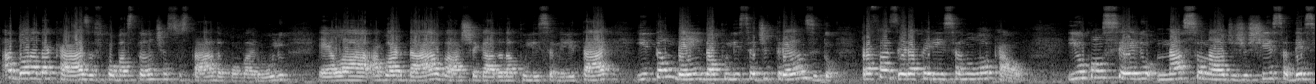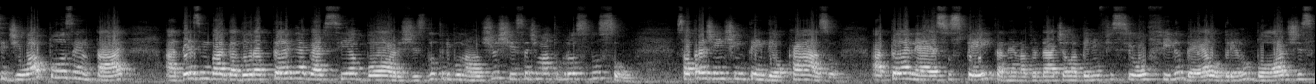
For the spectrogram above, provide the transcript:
A dona da casa ficou bastante assustada com o barulho, ela aguardava a chegada da polícia militar e também da polícia de trânsito para fazer a perícia no local e o Conselho Nacional de Justiça decidiu aposentar a desembargadora Tânia Garcia Borges, do Tribunal de Justiça de Mato Grosso do Sul. Só para a gente entender o caso, a Tânia é suspeita, né? na verdade ela beneficiou o filho dela, o Breno Borges,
